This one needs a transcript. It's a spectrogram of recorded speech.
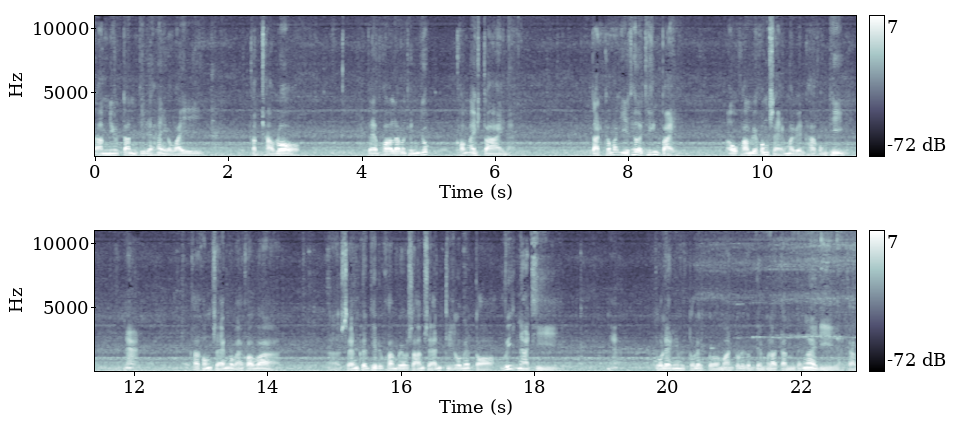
ตามนิวตันที่ได้ให้เอาไว้กับชาวโลก แต่พอเรามาถึงยุคของไอน์สไตน์เนี่ยตัดคำว่าอีเทอร์ทิ้งไป เอาความเร็วของแสงมาเป็นค่าคงที่ นะค่าของแสงก็หมายความว่าแสงเคลื่อนที่ด้วยความเร็ว 3 0 0 0 0 0กิโลเมตรต่อวินาทีเนี่ยตัวเลขนี้เป็นตัวเลขตัวประมาณก็เลขเต็มๆแล้วกันมันจะง่ายดีนะครับ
